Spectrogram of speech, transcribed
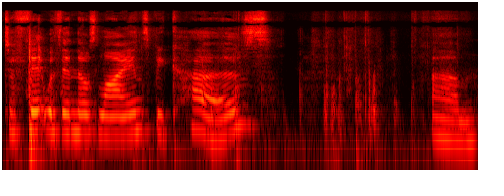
to fit within those lines because, um,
